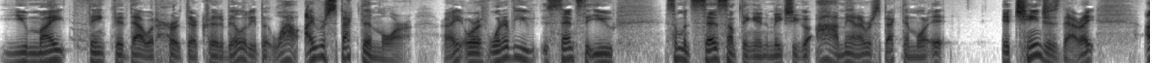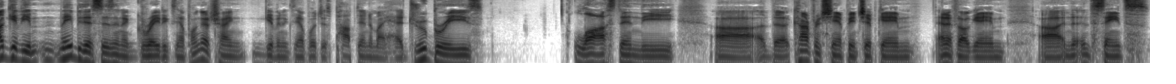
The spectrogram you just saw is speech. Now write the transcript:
you might think that that would hurt their credibility, but wow, I respect them more, right? Or if whenever you sense that you someone says something and it makes you go, ah, man, I respect them more, it it changes that, right? I'll give you maybe this isn't a great example. I'm going to try and give an example that just popped into my head. Drew Brees lost in the uh, the conference championship game, NFL game, uh, and, the, Saints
